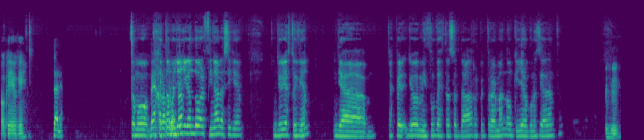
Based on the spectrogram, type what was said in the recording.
Ok, ok. Dale. Estamos, estamos ya llegando al final, así que yo ya estoy bien. Ya yo mis dudas están saldadas respecto al Armando, aunque ya lo conocía de antes. Ujú.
